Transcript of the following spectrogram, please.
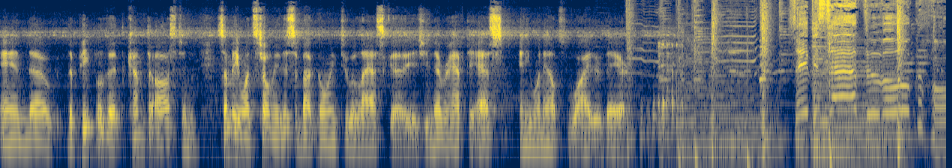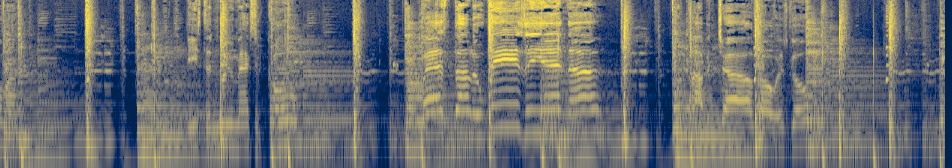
And uh, the people that come to Austin, somebody once told me this about going to Alaska: is you never have to ask anyone else why they're there. South of Oklahoma, east of New Mexico, west of Louisiana, Bobby Charles always goes. We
